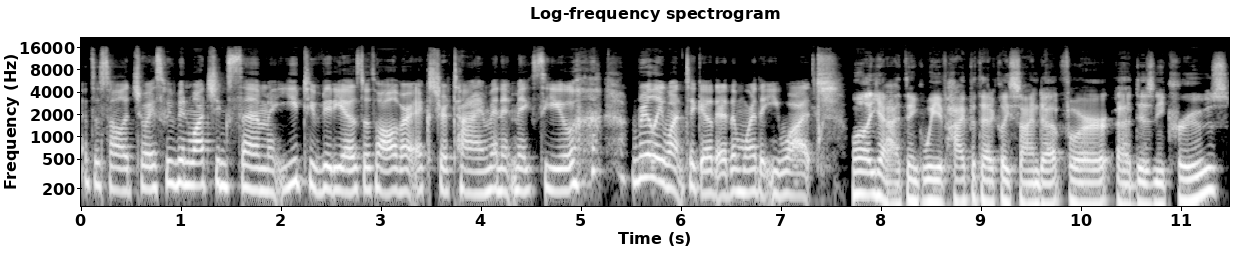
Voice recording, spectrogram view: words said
That's a solid choice. We've been watching some YouTube videos with all of our extra time, and it makes you really want to go there the more that you watch. Well, yeah, I think we've hypothetically signed up for a Disney cruise,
